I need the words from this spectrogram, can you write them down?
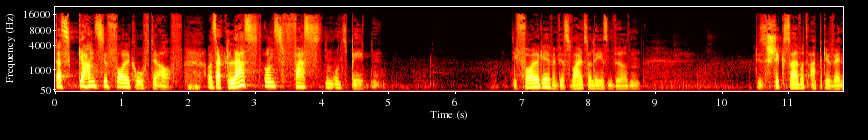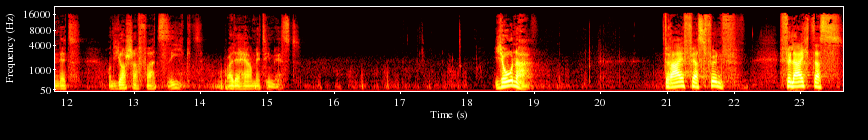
das ganze Volk ruft er auf und sagt, lasst uns fasten und beten. Die Folge, wenn wir es weiterlesen würden, dieses Schicksal wird abgewendet und Joschafat siegt, weil der Herr mit ihm ist. Jona 3, Vers 5. Vielleicht das,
